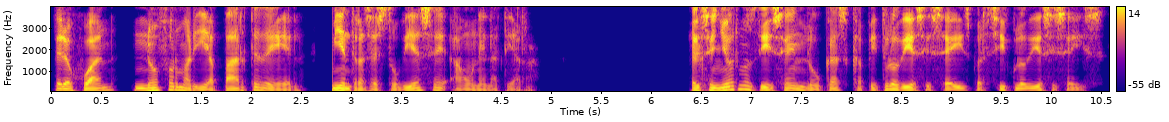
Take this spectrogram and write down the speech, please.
pero Juan no formaría parte de él mientras estuviese aún en la tierra. El Señor nos dice en Lucas capítulo 16, versículo 16,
